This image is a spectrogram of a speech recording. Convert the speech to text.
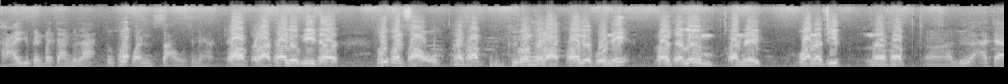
ขายอยู่เป็นประจำอยู่แล้วครัทุกบๆวันเสาร์ใช่ไหมฮะ ครับตลาดท่าเรือพีจะทุกวันเสาร์นะครับคือ ส่วนต้องตลาดท่าเรือพลนี้ เราจะเริ่มกันในวันอาทิตย์นะครับ อ่าหรืออาจจะ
